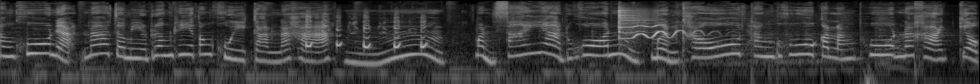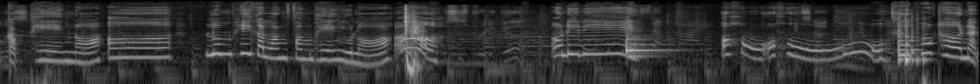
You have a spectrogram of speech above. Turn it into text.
ทั้งคู่เนี่ยน่าจะมีเรื่องที่ต้องคุยกันนะคะอืมหมั่นไส้อะทุกคน เหมือนเขาทั้งคู่กำลังพูดนะคะ เกี่ยวกับเพลงเนาะ เออรุ่นพี่กำลังฟังเพลงอยู่หรอ เออเอาดีๆ โอ้โห โอ้โห คือพวกเธอเนี่ย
